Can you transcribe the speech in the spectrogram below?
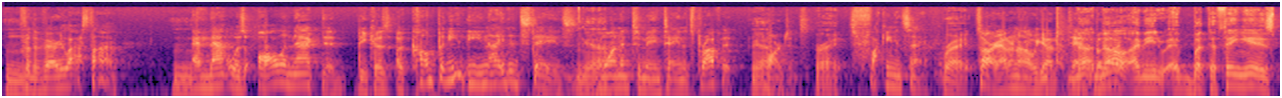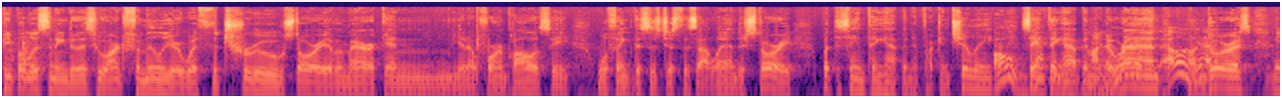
Hmm. for the very last time. Hmm. And that was all enacted because a company in the United States Yeah. wanted to maintain its profit Yeah. margins. Right. It's fucking insane. Right. Sorry, I don't know how we got that No, no. like- I mean, but the thing is, people listening to this who aren't familiar with the true story of American, you know, foreign policy will think this is just this outlandish story. But the same thing happened in fucking Chile. Oh, same thing definitely. happened Honduras. in Iran, Oh, yeah. Honduras. You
